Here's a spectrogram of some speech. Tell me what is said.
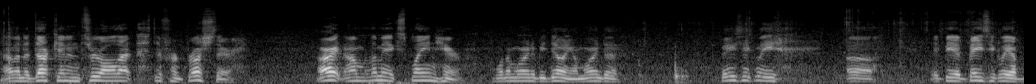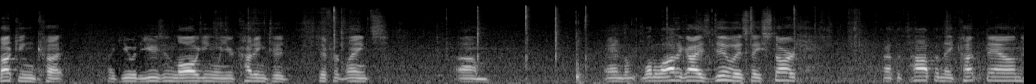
Having to duck in and through all that different brush there. All right, um, let me explain here what I'm going to be doing. I'm going to basically, uh, it'd be a, basically a bucking cut like you would use in logging when you're cutting to different lengths. Um, and what a lot of guys do is they start at the top and they cut down,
